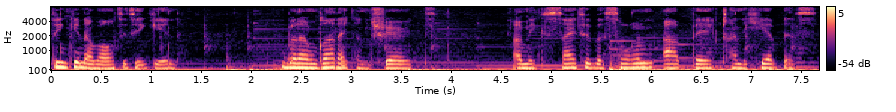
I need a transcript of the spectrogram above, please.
thinking about it again. But I'm glad I can share it. I'm excited that someone out there can hear this.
